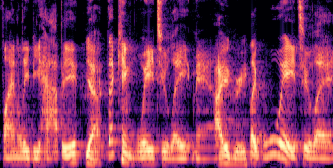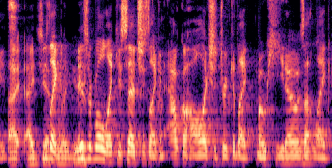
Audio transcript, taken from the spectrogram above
finally be happy. Yeah. that came way too late, man. I agree. Like way too late. I- I she's like definitely agree. miserable, like you said. She's like an alcoholic. She's drinking like mojitos at like.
